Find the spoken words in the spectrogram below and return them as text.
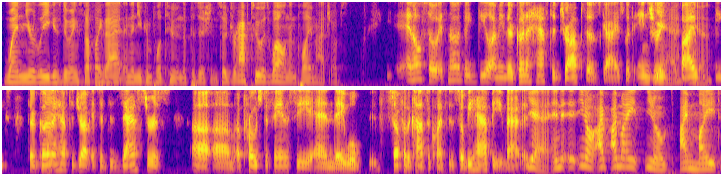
when your league is doing stuff like that, and then you can platoon the position. So draft two as well, and then play matchups. And also, it's not a big deal. I mean, they're going to have to drop those guys with injury, Yeah, bye yeah. weeks. They're going to have to drop. It's a disastrous uh, um, approach to fantasy, and they will suffer the consequences. So be happy about it. Yeah, and it, you know, I, I might, you know, I might,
